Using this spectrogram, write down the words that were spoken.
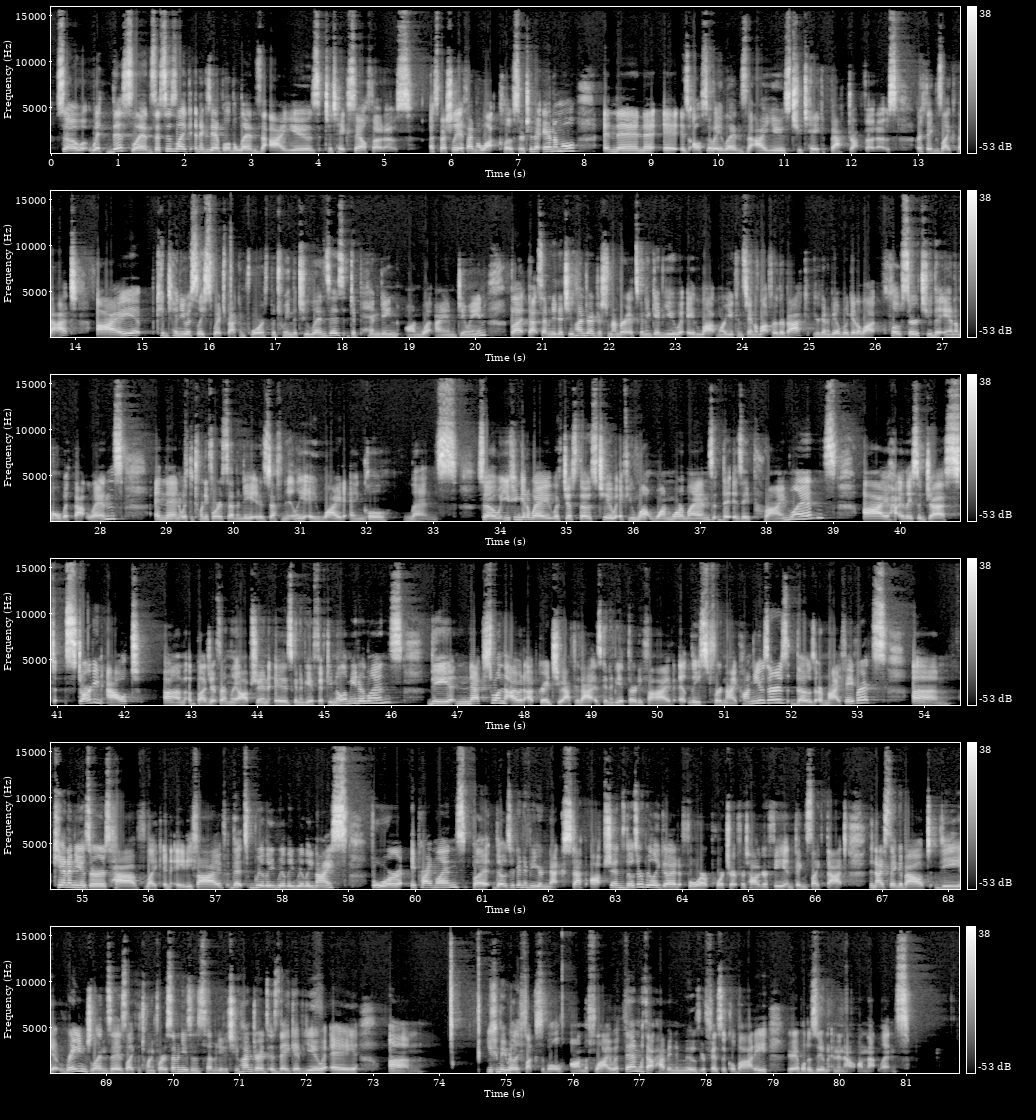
So with this lens, this is like an example of a lens that I use to take sale photos, especially if I'm a lot closer to the animal. And then it is also a lens that I use to take backdrop photos or things like that. I continuously switch back and forth between the two lenses depending on what I am doing. But that 70 to 200, just remember it's going to give you a lot more. You can stand a lot further back. You're going to be able to get a lot closer to the animal with that lens. And then with the 24 to 70, it is definitely a wide angle lens. So you can get away with just those two. If you want one more lens that is a prime lens, I highly suggest starting out um, a budget friendly option is going to be a 50 millimeter lens. The next one that I would upgrade to after that is going to be a 35, at least for Nikon users. Those are my favorites. Um, Canon users have like an 85 that's really, really, really nice for a prime lens, but those are going to be your next step options. Those are really good for portrait photography and things like that. The nice thing about the range lenses, like the 24 to 70s and 70 to 200s, is they give you a um, you can be really flexible on the fly with them without having to move your physical body. You're able to zoom in and out on that lens.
